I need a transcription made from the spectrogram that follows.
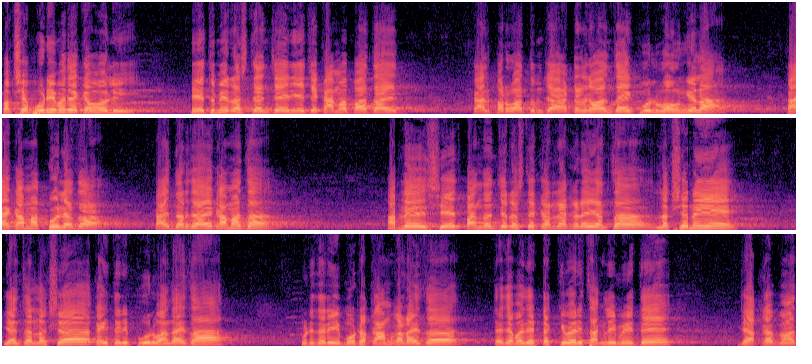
पक्षफोडीमध्ये कमवली. हे तुम्ही रस्त्यांचे आणि याचे कामं पाहतायत काल परवा तुमच्या अटलगावांचा एक पूल वाहून गेला. काय कामा? खोल्याचा. काय दर्जा आहे कामाचा? आपले शेत पांधांचे रस्ते करण्याकडे यांचा लक्ष नाही आहे. यांचं लक्ष काहीतरी पूल बांधायचा. कुठेतरी मोठं काम काढायचं. त्याच्यामध्ये टक्केवारी चांगली मिळते. ज्या कामात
